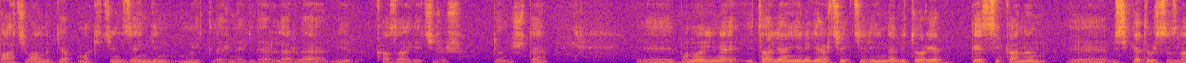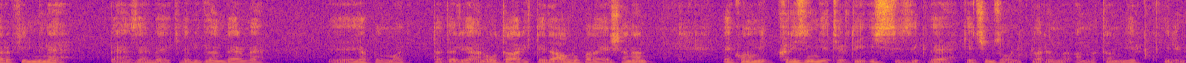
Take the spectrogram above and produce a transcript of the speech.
bahçıvanlık yapmak için zengin muhitlerine giderler ve bir kaza geçirir dönüşte. Ee, bunu yine İtalyan yeni gerçekçiliğinde Vittorio De Sica'nın e, Bisiklet Hırsızları filmine benzer belki de bir gönderme e, yapılmaktadır. Yani o tarihte de Avrupa'da yaşanan ekonomik krizin getirdiği işsizlik ve geçim zorluklarını anlatan bir film.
